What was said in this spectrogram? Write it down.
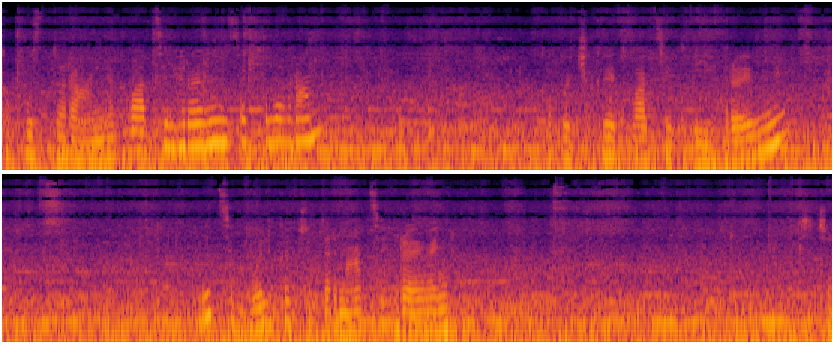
Капуста рання 20 гривень за кілограм. Кабачки 22 гривні. І цибулька 14 гривень. Нас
